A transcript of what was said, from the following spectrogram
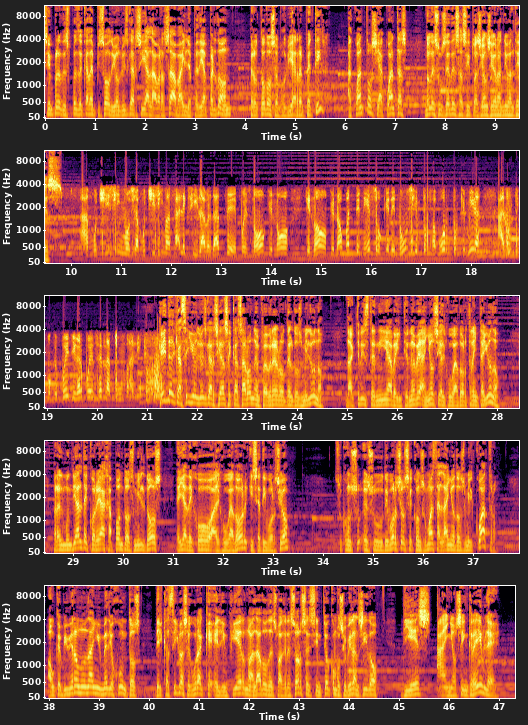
Siempre después de cada episodio, Luis García la abrazaba y le pedía perdón, pero todo se volvía a repetir. ¿A cuántos y a cuántas no le sucede esa situación, señor Andy Valdés? A muchísimos y a muchísimas, Alex, y la verdad, eh, pues no, que no, que no, que no aguanten eso, que denuncien, por favor, porque mira, al último que pueden llegar puede ser la tumba, Alex. Kate del Castillo y Luis García se casaron en febrero del 2001. La actriz tenía 29 años y el jugador 31. Para el Mundial de Corea-Japón 2002, ella dejó al jugador y se divorció. Su, eh, divorcio se consumó hasta el año 2004. Aunque vivieron un año y medio juntos, del Castillo asegura que el infierno al lado de su agresor se sintió como si hubieran sido 10 años. Increíble,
